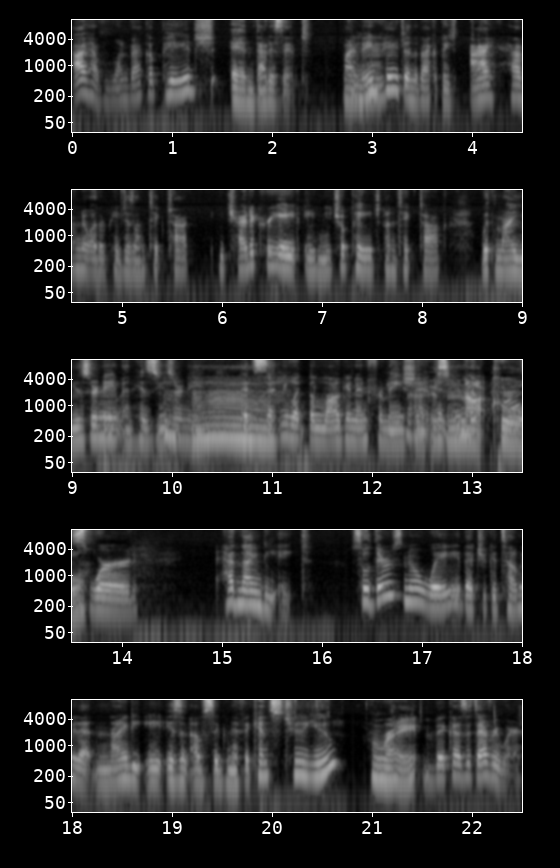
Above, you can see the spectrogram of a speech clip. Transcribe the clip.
I have one backup page and that is it. My main mm-hmm. page and the backup page. I have no other pages on TikTok. He tried to create a mutual page on TikTok with my username and his username and mm-hmm. sent me like the login information. That is and in not the cool. password had 98. So there's no way that you could tell me that 98 isn't of significance to you Right. because it's everywhere.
